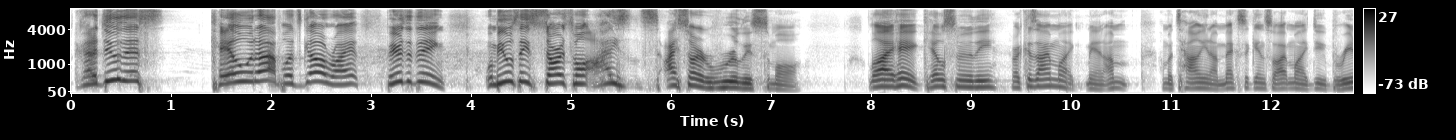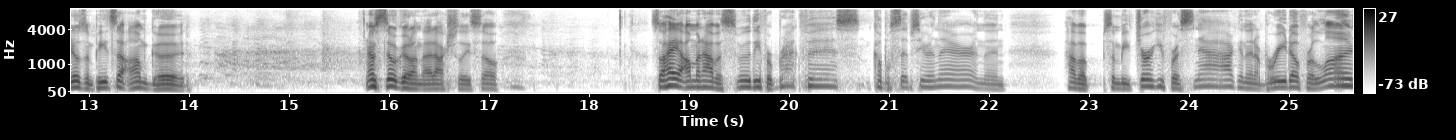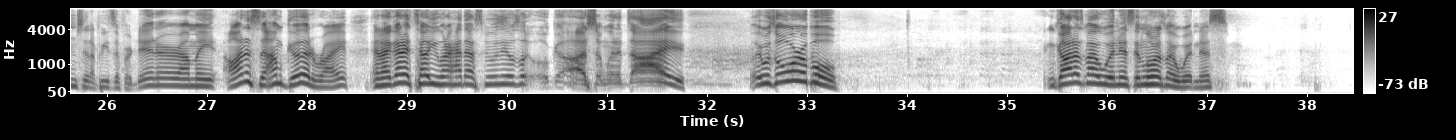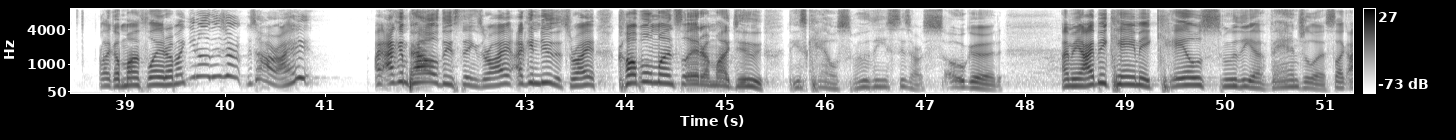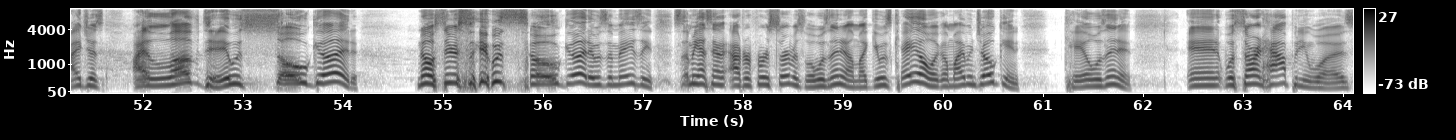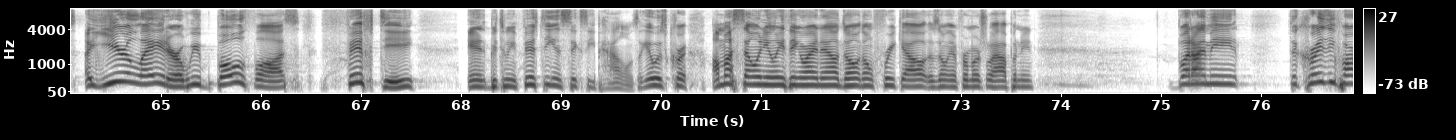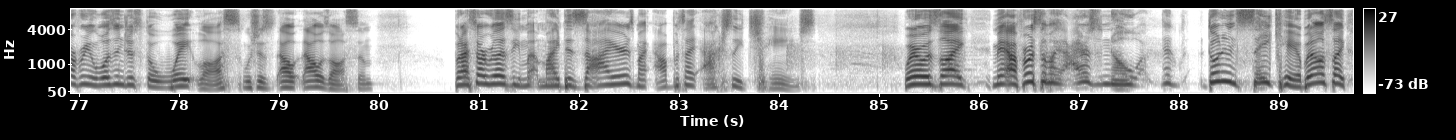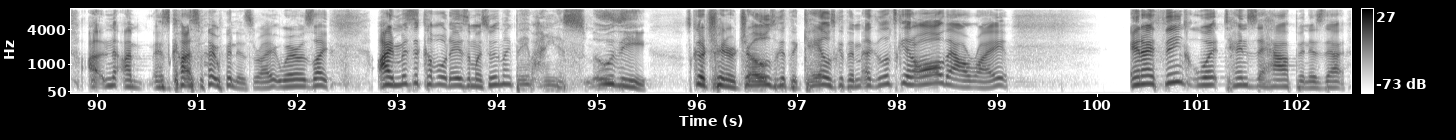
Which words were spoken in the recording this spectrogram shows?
I gotta do this. Kale it up. Let's go, right? But here's the thing. When people say start small, I, I started really small. Like, hey, kale smoothie, right? Because I'm like, man, I'm I'm Italian, I'm Mexican, so I'm like, dude, burritos and pizza, I'm good. I'm still good on that actually. So, so hey, I'm gonna have a smoothie for breakfast, a couple sips here and there, and then have a, some beef jerky for a snack, and then a burrito for lunch, and a pizza for dinner. I mean, honestly, I'm good, right? And I gotta tell you, when I had that smoothie, I was like, oh gosh, I'm gonna die. It was horrible. And God is my witness, and Lord is my witness like a month later, I'm like, you know, these are, these are all right. I, I can paddle these things, right? I can do this, right? Couple months later, I'm like, dude, these kale smoothies, these are so good. I mean, I became a kale smoothie evangelist. Like, I just, I loved it. It was so good. No, seriously, it was so good. It was amazing. So let me after first service, what was in it? I'm like, it was kale. Like, I'm not even joking. Kale was in it. And what started happening was a year later, we both lost 50 and between 50 and 60 pounds. Like it was crazy. I'm not selling you anything right now. Don't don't freak out. There's no infomercial happening. But I mean, the crazy part for me wasn't just the weight loss, which is that, that was awesome. But I started realizing my, my, desires, my appetite actually changed. Where it was like, man, at first I'm like, I just know, don't even say kale. But I was like, I, am as God's my witness, right? Where it was like, I missed a couple of days of my smoothie. I'm like, babe, I need a smoothie. Let's go to Trader Joe's, get the kale, let's get the, let's get all that right. And I think what tends to happen is that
